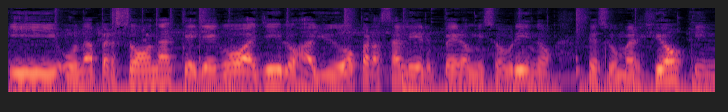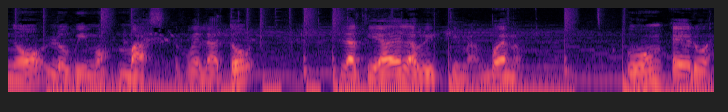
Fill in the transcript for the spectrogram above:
y una persona que llegó allí los ayudó para salir, pero mi sobrino se sumergió y no lo vimos más, relató la tía de la víctima. Bueno, un héroe,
